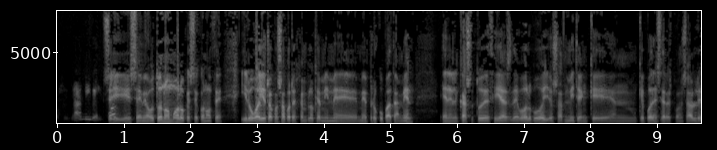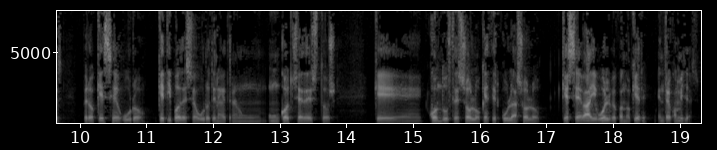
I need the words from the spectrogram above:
o ya nivel Sí, semiautónomo, lo que se conoce. Y luego hay otra cosa, por ejemplo, que a mí me, me preocupa también. En el caso, tú decías, de Volvo, ellos admiten que, que, pueden ser responsables, pero ¿qué seguro, qué tipo de seguro tiene que tener un, un coche de estos que conduce solo, que circula solo, que se va y vuelve cuando quiere, entre comillas?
